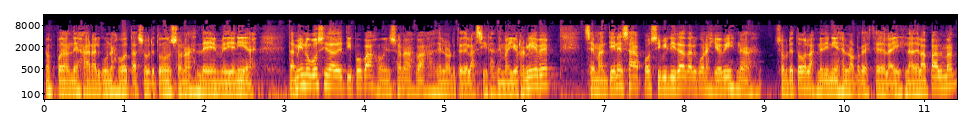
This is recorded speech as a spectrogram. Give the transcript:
nos puedan dejar algunas gotas, sobre todo en zonas de medianías. También nubosidad de tipo bajo en zonas bajas del norte de las islas de mayor relieve. Se mantiene esa posibilidad de algunas lloviznas, sobre todo en las medianías del nordeste de la isla de La Palma,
